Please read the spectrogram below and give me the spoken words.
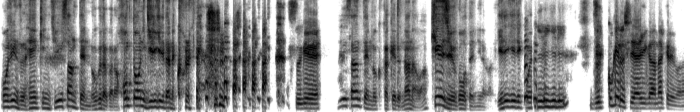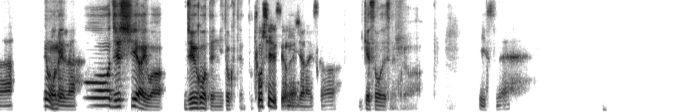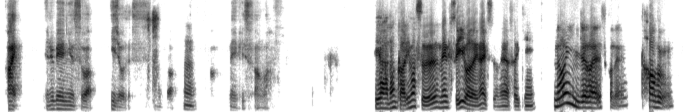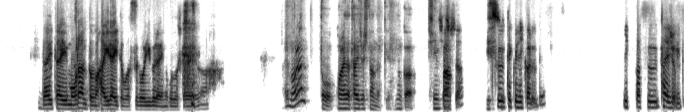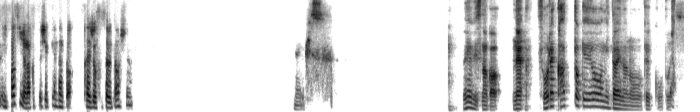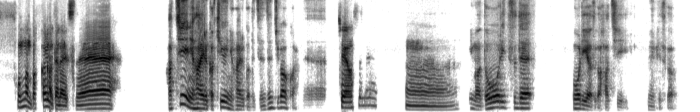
今シーズン平均13.6だから、本当にギリギリだね、これ。すげえ。13.6×7 は ?95.2 だから、ギリギリ超える。ギリギリ？ずっこける試合がなければな。でもね。ここ10試合は15.2得点と、調子いいですよねいい。じゃないですか。いけそうですね、これは。いいっすね。はい。NBA ニュースは以上です。なんか、うん。メンフィスさんは。いやー、なんかあります？メンフィスいい話題ないっすよね、最近。ないんじゃないですかね。多分。だいたいモラントのハイライトがすごいぐらいのことしかないよな。あれ、モラント、この間退場したんだっけ？なんか、審判しました？テクニカルで。一発退場みたいな。一発じゃなかったでしたっけ？なんか退場させられてましたよ。メンフィス。メンフィスなんか、ね、それ買っとけよ、みたいなのを結構落として。そんなんばっかりだ勝てないですね。8位に入るか9位に入るかって全然違うからね。違いますよね。うーん。今、同率で、ウォリアーズが8位、メンフィスが。う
